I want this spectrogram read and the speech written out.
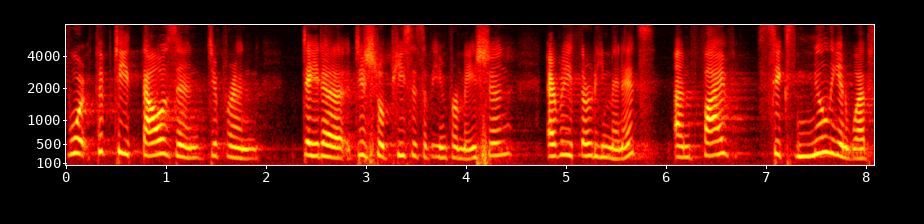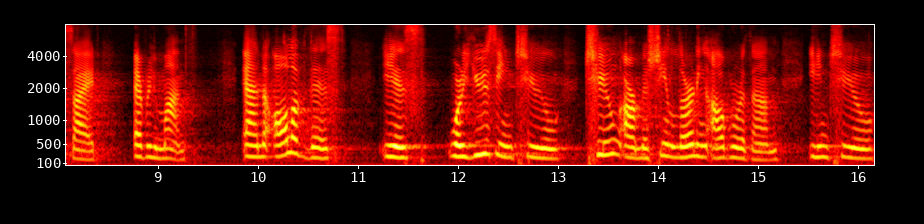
50,000 different data, digital pieces of information every 30 minutes and five, six million websites every month. And all of this is we're using to tune our machine learning algorithm into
